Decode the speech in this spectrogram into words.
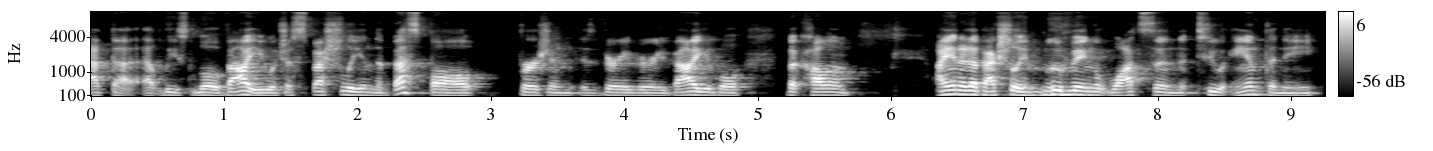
at that at least low value, which especially in the best ball version is very, very valuable. But Colm, I ended up actually moving Watson to Anthony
